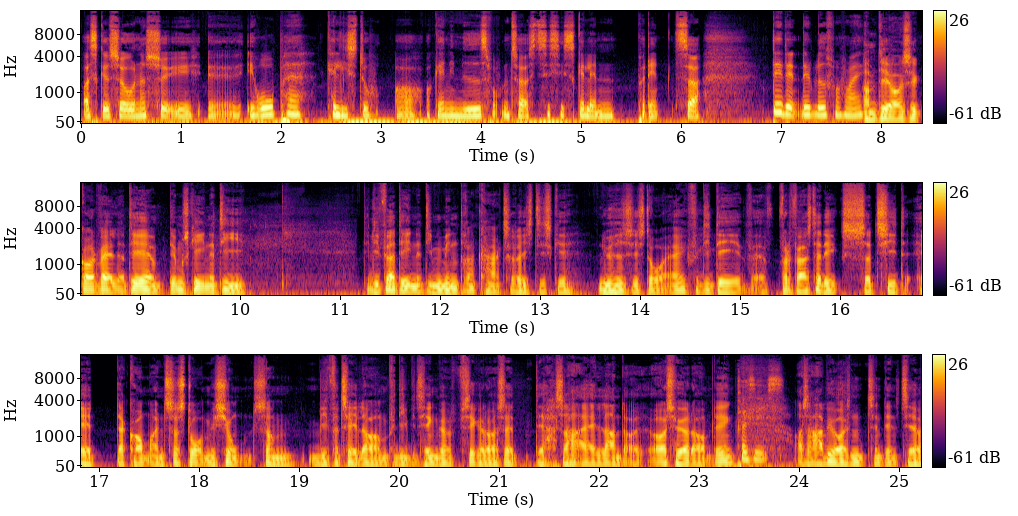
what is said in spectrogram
og skal så undersøge øh, Europa, Callisto og, og Ganymedes, hvor den så også til sidst skal lande på den. Så det er den, det er blevet for mig. Jamen, det er også et godt valg, og det er, det er måske en af de, det er lige før, det er en af de mindre karakteristiske nyhedshistorier, ikke? Fordi det, for det første er det ikke så tit, at der kommer en så stor mission, som vi fortæller om, fordi vi tænker sikkert også, at det, så har alle andre også hørt om det, ikke? Præcis. Og så har vi jo også en tendens til at,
